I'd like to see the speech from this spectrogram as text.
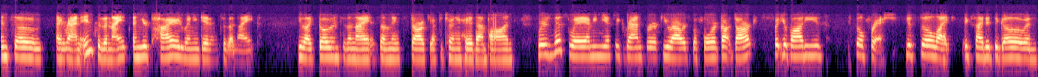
And so I ran into the night, and you're tired when you get into the night. You like go into the night, and suddenly it's dark. You have to turn your headlamp on. Whereas this way, I mean, yes, we ran for a few hours before it got dark, but your body's still fresh. You're still like excited to go and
